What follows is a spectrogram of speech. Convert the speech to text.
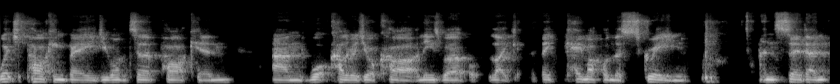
Which parking bay do you want to park in? And what color is your car? And these were like, they came up on the screen. And so then,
